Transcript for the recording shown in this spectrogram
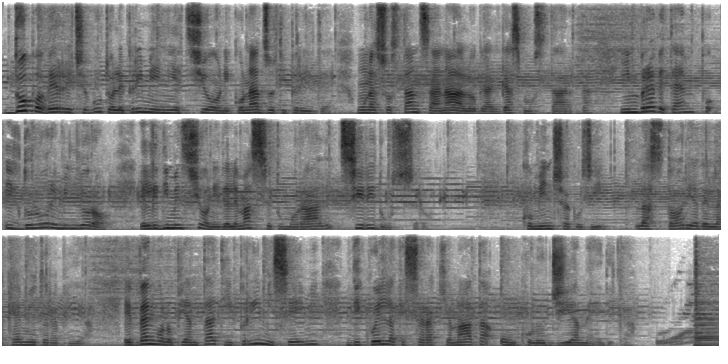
Dopo aver ricevuto le prime iniezioni con azotiprite, una sostanza analoga al gas mostarda, in breve tempo il dolore migliorò e le dimensioni delle masse tumorali si ridussero. Comincia così la storia della chemioterapia e vengono piantati i primi semi di quella che sarà chiamata oncologia medica. Yeah.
